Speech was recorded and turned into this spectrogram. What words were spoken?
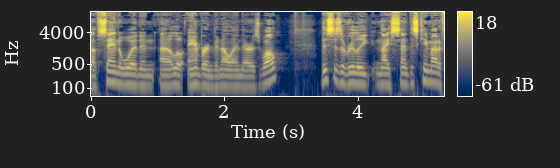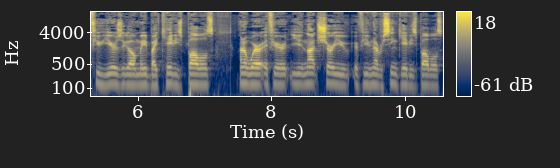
of sandalwood and uh, a little amber and vanilla in there as well. This is a really nice scent. This came out a few years ago, made by Catie's Bubbles. Unaware if you're you're not sure you if you've never seen Catie's Bubbles,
